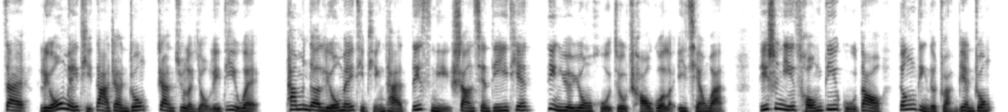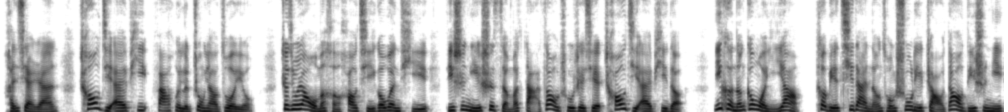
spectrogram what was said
在流媒体大战中占据了有利地位。他们的流媒体平台 Disney 上线第一天，订阅用户就超过了一千万。迪士尼从低谷到登顶的转变中。很显然，超级 IP 发挥了重要作用，这就让我们很好奇一个问题：迪士尼是怎么打造出这些超级 IP 的？你可能跟我一样，特别期待能从书里找到迪士尼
